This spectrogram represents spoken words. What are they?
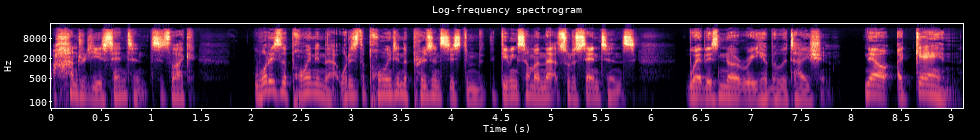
a hundred year sentence. It's like, what is the point in that? What is the point in the prison system giving someone that sort of sentence where there's no rehabilitation? Now, again,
